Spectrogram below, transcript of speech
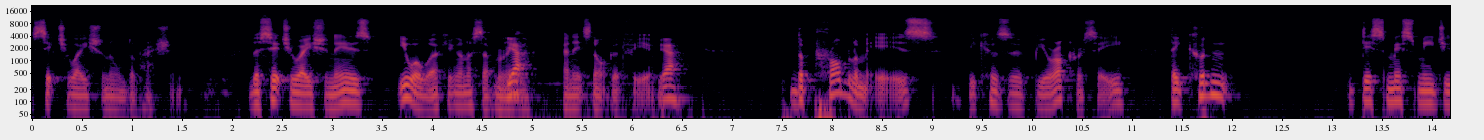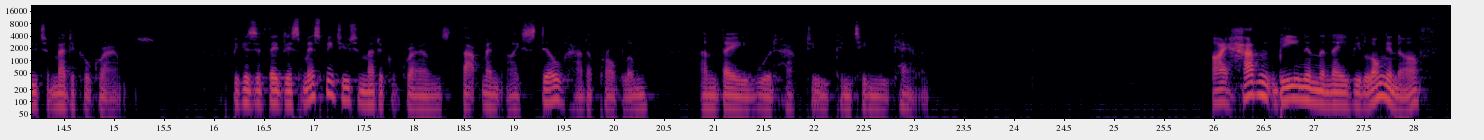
situational depression. The situation is you are working on a submarine, Yeah. and it's not good for you. Yeah. The problem is because of bureaucracy, they couldn't dismiss me due to medical grounds. Because if they dismissed me due to medical grounds, that meant I still had a problem and they would have to continue caring. I hadn't been in the Navy long enough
